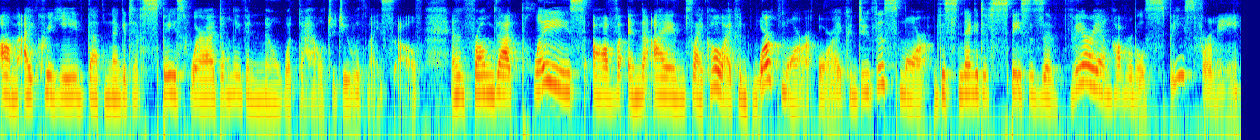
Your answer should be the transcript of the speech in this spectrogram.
um, I create that negative space where I don't even know what the hell to do with myself. And from that place of, and I'm like, oh, I could work more or I could do this more. This negative space is a very uncomfortable space for me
